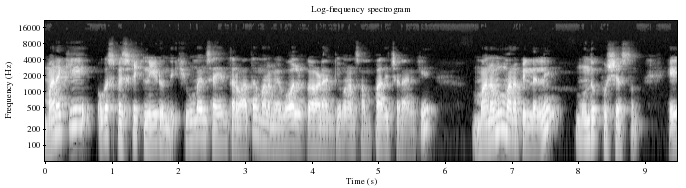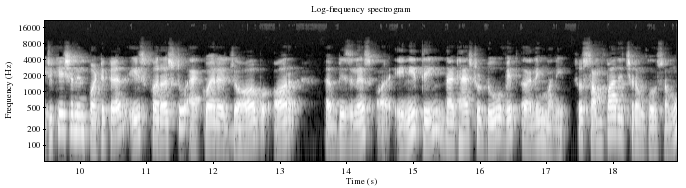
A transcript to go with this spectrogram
మనకి ఒక స్పెసిఫిక్ నీడ్ ఉంది. హ్యూమన్స్ అయిన తర్వాత మనం ఎవాల్వ్ కావడానికి మనం సంపాదించడానికి మనము మన పిల్లల్ని ముందుకు పుష్ చేస్తాం. Education in particular is for us to acquire a job or business or anything that has to do with earning money so సంపాదించడం కోసము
